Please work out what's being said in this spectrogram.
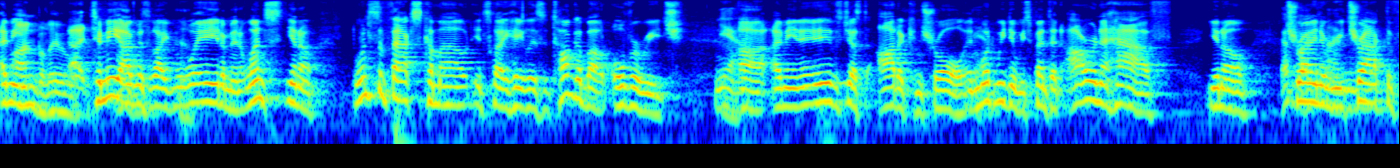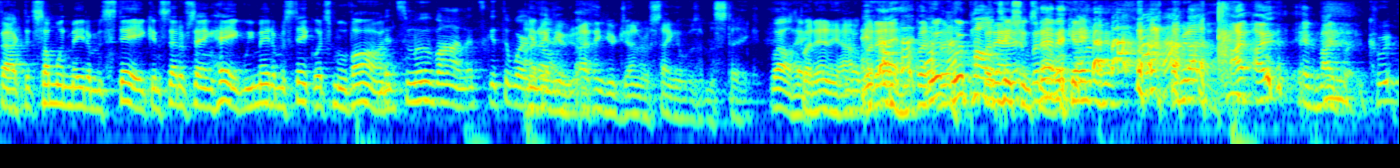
I mean, Unbelievable. uh, to me, I was like, wait a minute. Once you know, once the facts come out, it's like, hey, listen, talk about overreach. Yeah. Uh, I mean, it was just out of control. And what we did, we spent an hour and a half, you know, Of trying to time, retract yeah. the fact that someone made a mistake instead of saying, hey, we made a mistake, let's move on. Let's move on. Let's get the word I out. think you're, I think you're generous saying it was a mistake. Well, hey, But anyhow, you know, but we're any- pol- but- we're- but- we're but any- politicians but now, any- okay? I mean, I, I, I- in my career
